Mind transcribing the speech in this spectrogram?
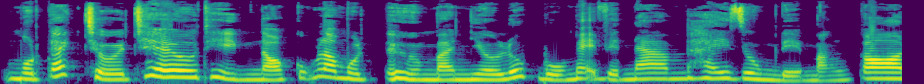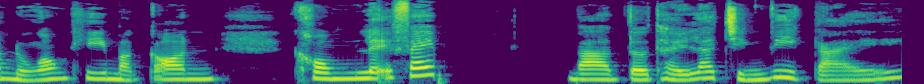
một cách chớ trêu thì nó cũng là một từ mà nhiều lúc bố mẹ Việt Nam hay dùng để mắng con, đúng không? Khi mà con không lễ phép. Và tớ thấy là chính vì cái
